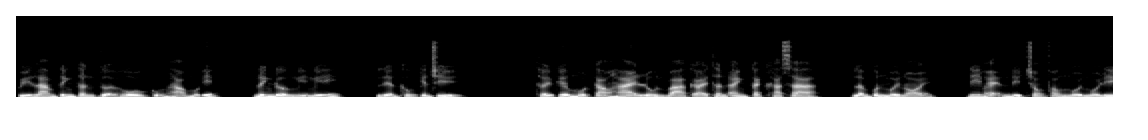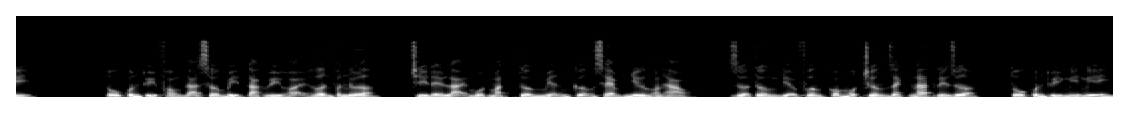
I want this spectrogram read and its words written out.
Quý Lam tinh thần tựa hồ cũng hảo một ít, ninh đường nghĩ nghĩ, liền không kiên trì. Thấy kia một cao hai lùn ba cái thân ảnh cách khá xa, lâm quân mới nói, đi hẹn đi trong phòng ngồi ngồi đi. Tô quân thủy phòng đã sớm bị tạc hủy hoại hơn phân nửa, chỉ để lại một mặt tường miễn cưỡng xem như hoàn hảo. Dựa tường địa phương có một trường rách nát ghế dựa, tô quân thủy nghĩ nghĩ,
